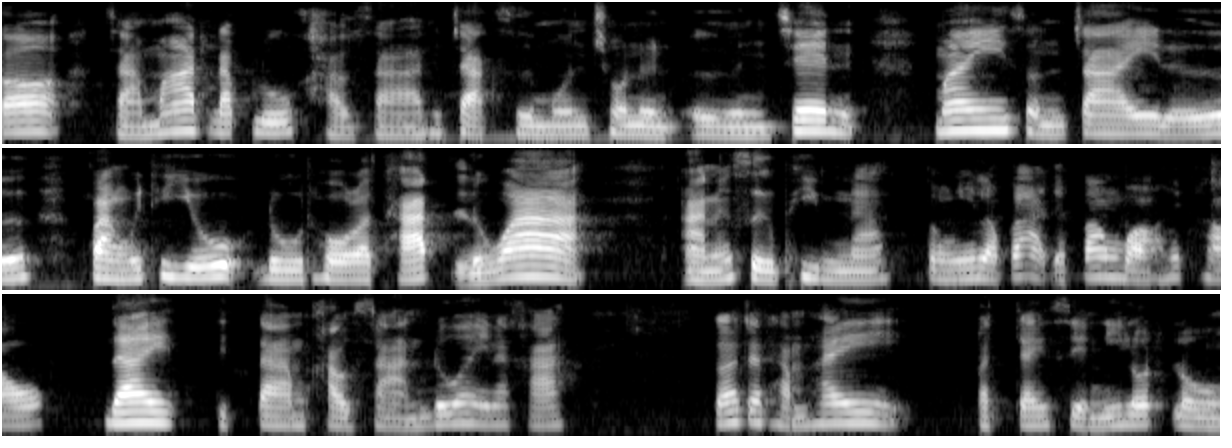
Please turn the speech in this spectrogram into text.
ก็สามารถรับรู้ข่าวสารจากสื่อมวลชนอื่น ๆ เช่น ไม่สนใจหรือฟังวิทยุดูโทรทัศน์ หรือว่าอ่านหนังสือพิมพ์นะ ตรงนี้เราก็อาจจะต้องบอกให้เขาได้ติดตามข่าวสารด้วยนะคะ ก็จะทำให้ปัจจัยเสี่ยงนี้ลดลง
